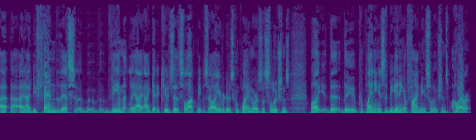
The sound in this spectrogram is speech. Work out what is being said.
I, I, defend this vehemently. I, I get accused of this a lot. People say all you ever do is complain. Where's the solutions? Well, the the complaining is the beginning of finding solutions. However,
